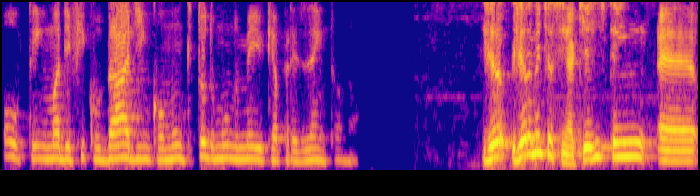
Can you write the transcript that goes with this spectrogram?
Ou tem uma dificuldade em comum que todo mundo meio que apresenta ou não? Geralmente, assim, aqui a gente tem. É,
